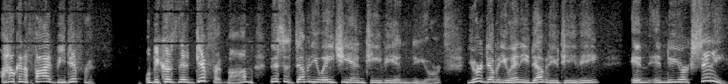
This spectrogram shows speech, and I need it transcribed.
Well, how can a 5 be different? Well, because they're different, mom. This is WHEN TV in New York. You're WNEW TV in, in New York City.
